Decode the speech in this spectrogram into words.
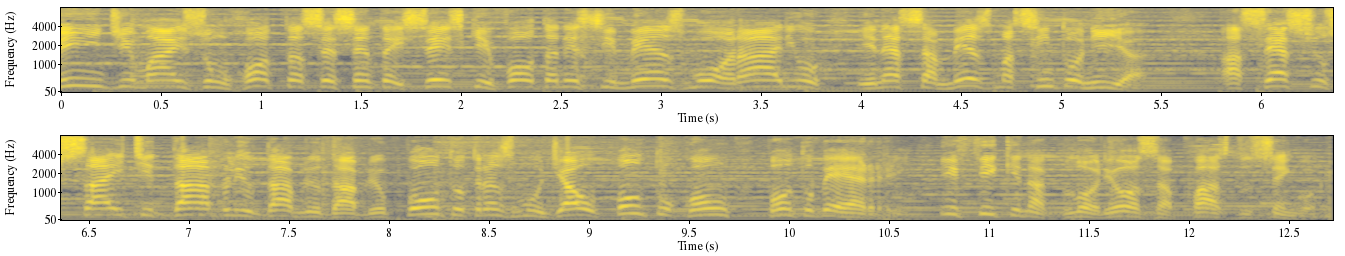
Fim de mais um Rota 66 que volta nesse mesmo horário e nessa mesma sintonia. Acesse o site www.transmundial.com.br e fique na gloriosa paz do Senhor.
